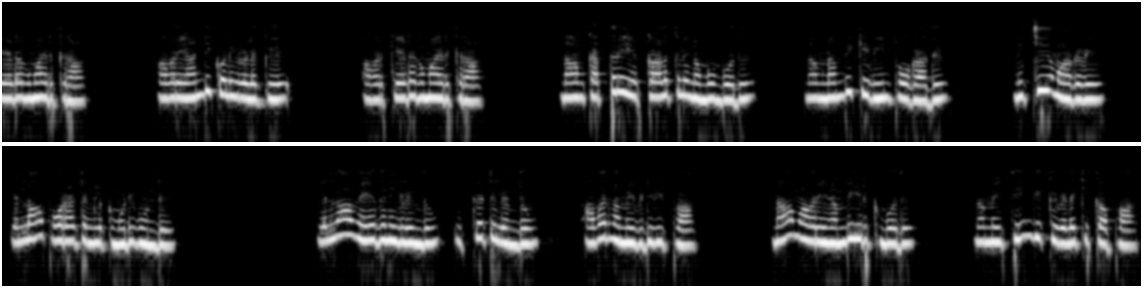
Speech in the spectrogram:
கேடகமாக இருக்கிறார் அவரை அண்டிக் கொள்கிறவர்களுக்கு அவர் கேடகமாக இருக்கிறார் நாம் கத்தரை எக்காலத்தில் நம்பும்போது நம் நம்பிக்கை வீண் போகாது. நிச்சயமாகவே எல்லா போராட்டங்களுக்கு முடிவு உண்டு. எல்லா வேதனைகளிலிருந்தும் இக்கட்டிலிருந்தும் அவர் நம்மை விடுவிப்பார். நாம் அவரை நம்பி இருக்கும்போது நம்மை தீங்குக்கு விலக்கி காப்பார்.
